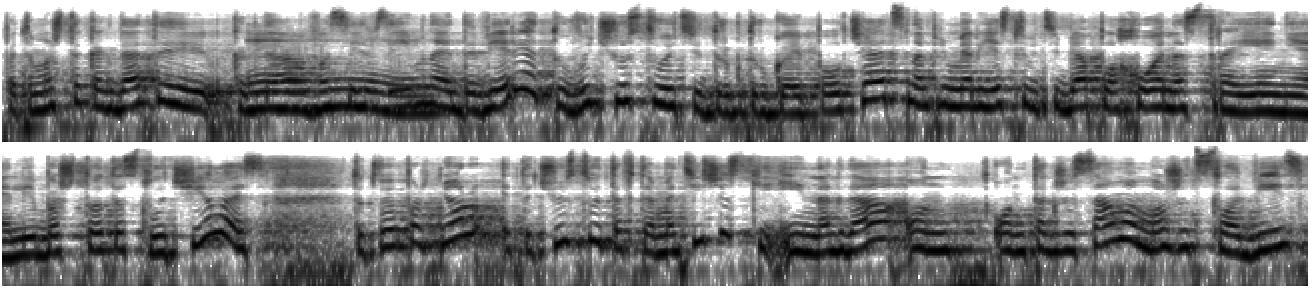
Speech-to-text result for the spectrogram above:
Потому что когда, ты, когда у вас есть взаимное доверие, то вы чувствуете друг друга. И получается, например, если у тебя плохое настроение, либо что-то случилось, то твой партнер это чувствует автоматически, и иногда он, он так же само может словить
